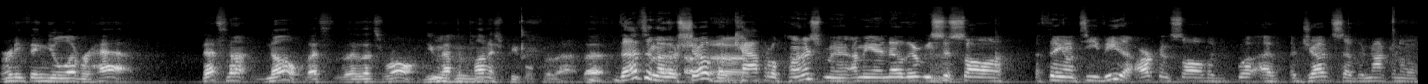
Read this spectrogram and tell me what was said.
or anything you'll ever have. That's not. No, that's that's wrong. You have to Mhm. punish people for that. That That's another show, but uh, capital punishment. I mean, I know that we just saw a thing on TV that Arkansas, the well, a, a judge said they're not going to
